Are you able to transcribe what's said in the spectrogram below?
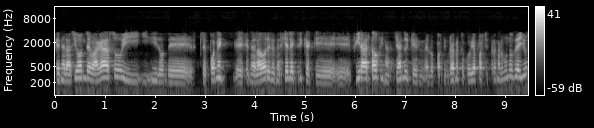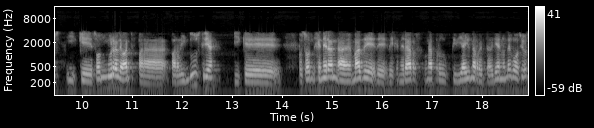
generación de bagazo y, y, donde se ponen eh, generadores de energía eléctrica que FIRA ha estado financiando y que en, en, lo particular me tocó ya participar en algunos de ellos y que son muy relevantes para, para la industria y que pues son generan además de, de, generar una productividad y una rentabilidad en los negocios,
